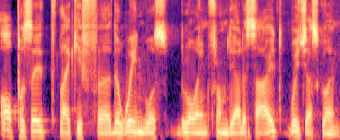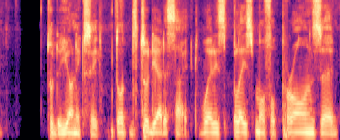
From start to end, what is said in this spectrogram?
opposite, like if uh, the wind was blowing from the other side, we just going to the Ionic Sea, to, to the other side, where it's placed more for prawns and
